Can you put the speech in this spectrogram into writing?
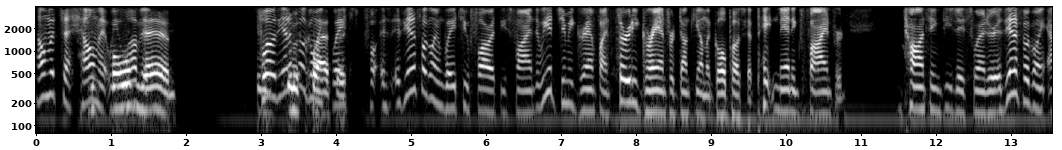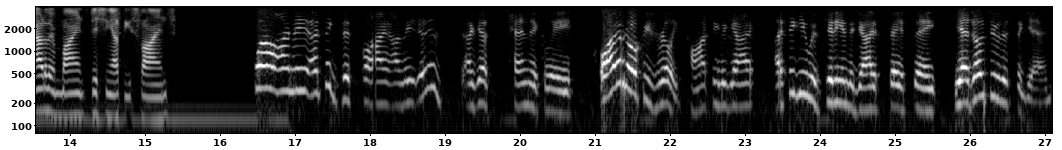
helmet to helmet. We old love it. man. It Flo, was- the NFL going way too far. Is, is the NFL going way too far with these fines? And we had Jimmy Graham fined thirty grand for dunking on the goalpost. We had Peyton Manning fined for taunting DJ Swearinger. Is the NFL going out of their minds dishing out these fines? Well, I mean, I think this fine. I mean, it is, I guess, technically. Well, I don't know if he's really taunting the guy. I think he was getting in the guy's face, saying, "Yeah, don't do this again."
